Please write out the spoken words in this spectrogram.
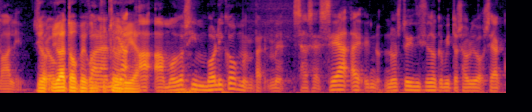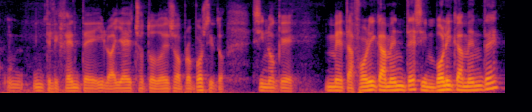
Vale. Yo- yo a tope con para tu mí, a- teoría. A, a modo simbólico, me me- o sea, se- sea, eh, no, estoy diciendo que Mitosaurio sea un- inteligente y lo haya hecho todo eso a propósito, sino que metafóricamente, simbólicamente,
